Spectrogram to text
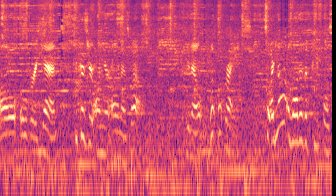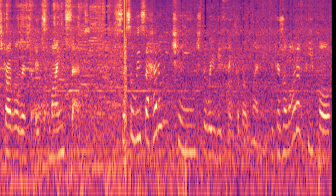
all over again because you're on your own as well. You know, what, what, Right. so I know a lot of the people struggle with its mindset. So, so Lisa, how do we change the way we think about money? Because a lot of people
